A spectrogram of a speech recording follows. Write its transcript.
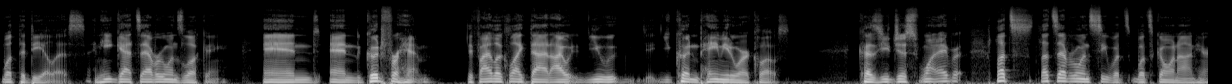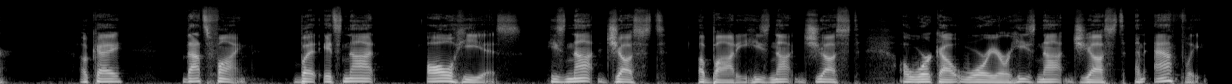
what the deal is, and he gets everyone's looking, and and good for him. If I look like that, I you you couldn't pay me to wear clothes, because you just want every, let's let's everyone see what's what's going on here. Okay, that's fine but it's not all he is. He's not just a body. He's not just a workout warrior. He's not just an athlete.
